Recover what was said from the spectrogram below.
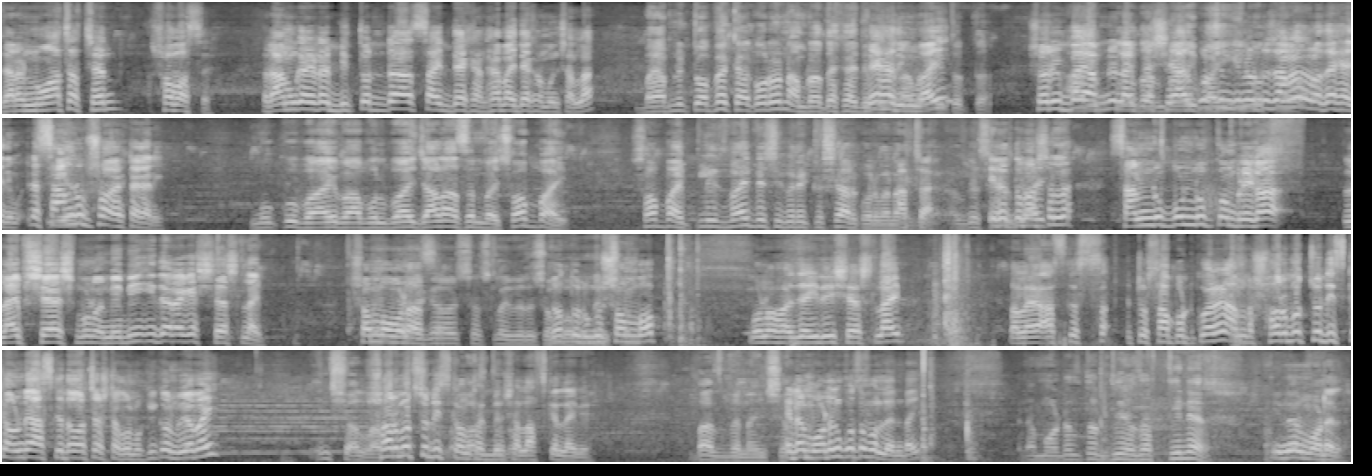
যারা নোয়া চাচ্ছেন সব আছে। রাম গাড়িটার ভিতরটা সাইড দেখেন। হ্যাঁ ভাই দেখাম ইনশাল্লাহ। ভাই আপনি একটু অপেক্ষা করুন আমরা দেখাই দেব দেখা দিন ভাই। শরীফ ভাই আপনি লাইভটা শেয়ার করছেন কিনা একটু জানান আমরা দেখাই দিব। এটা সানরূপ সহ একটা গাড়ি। মুকু ভাই বাবুল ভাই যারা আছেন ভাই সব ভাই। সব ভাই প্লিজ ভাই বেশি করে একটু শেয়ার করবেন আচ্ছা এটা তো মুন্ডুপ কমপ্লিট এটা লাইভ শেষ মনে হয় মেবি ঈদের আগে শেষ লাইভ সম্ভাবনা আছে। শেষ লাইভের যতটুকু সম্ভব মনে হয় যে এইটাই শেষ লাইভ তাহলে আজকে একটু সাপোর্ট করেন আমরা সর্বোচ্চ ডিসকাউন্টে আজকে দেওয়ার চেষ্টা করব। কি করবি ভাই? ইনশাআল্লাহ সর্বোচ্চ ডিসকাউন্ট থাকবে ইনশাল্লাহ আজকের লাইভে বাঁচবে না এটা মডেল কত বললেন ভাই? এটা মডেল তো দুই হাজার তিনের। তিনের মডেল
